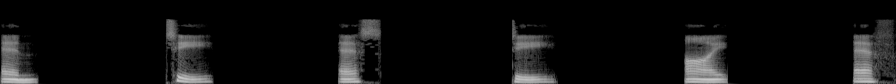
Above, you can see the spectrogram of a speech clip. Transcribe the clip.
N T S D I F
